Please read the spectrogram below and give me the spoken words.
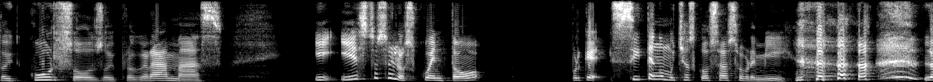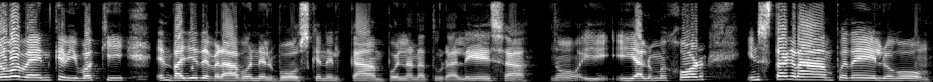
doy cursos, doy programas, y, esto se los cuento porque sí tengo muchas cosas sobre mí. Luego ven que vivo aquí en Valle de Bravo, en el bosque, en el campo, en la naturaleza, ¿no? Y, y, a lo mejor Instagram puede luego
